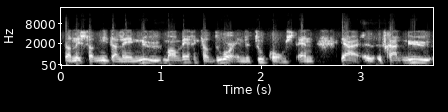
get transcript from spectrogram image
dan is dat niet alleen nu, maar werkt dat door in de toekomst. En ja, het gaat nu,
